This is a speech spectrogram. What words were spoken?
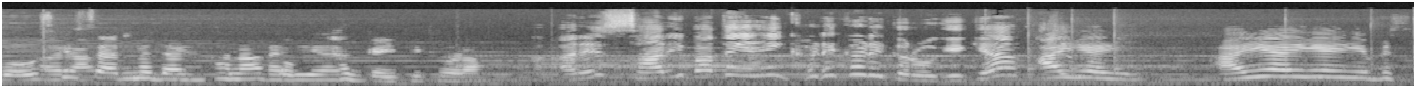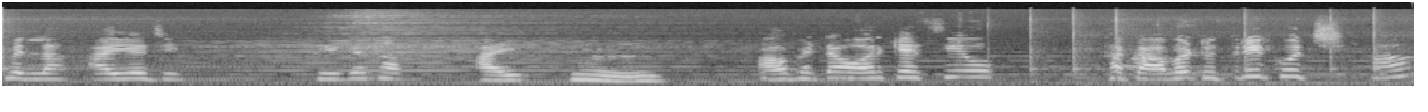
वो उसके सर में दर्द था ना तो थक गई थी थोड़ा। अरे सारी बातें यहीं खड़े खड़े करोगे क्या? आइए आइए। आइए आइए आइए बिस्मिल्लाह। आइए जी। ठीक है साहब। आई आओ बेटा, और कैसी हो? थकावट उतरी कुछ? हाँ?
